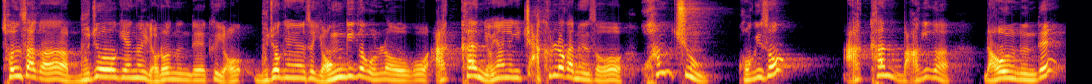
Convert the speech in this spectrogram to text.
천사가 무적행을 열었는데 그 여- 무적행에서 연기가 올라오고 악한 영향력이 쫙 흘러가면서 황충 거기서 악한 마귀가 나오는데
